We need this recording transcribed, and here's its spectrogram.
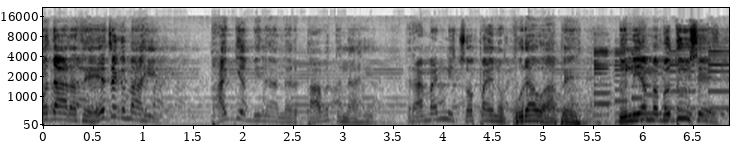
પદાર્થ હે જગમાહી, ભાગ્ય બિના નર પાવત નાહી. રામાયણની ચોપાઈનો પુરાવો આપે. દુનિયામાં બધું છે.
